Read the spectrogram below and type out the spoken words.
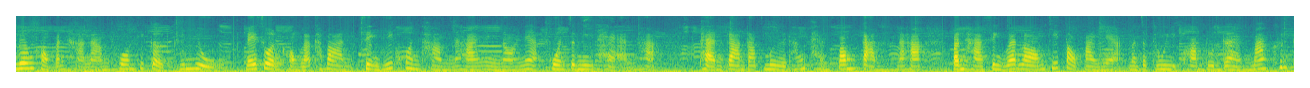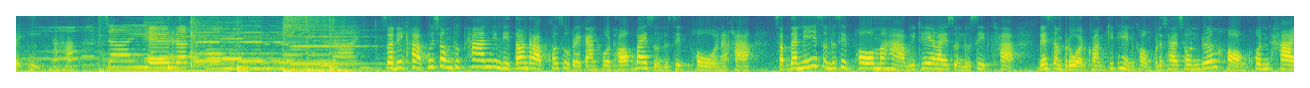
เรื่องของปัญหาน้ำท่วมที่เกิดขึ้นอยู่ ในส่วนของรัฐบาลสิ่งที่ควรทำนะคะ อย่างน้อยเนี่ยควรจะมีแผนค่ะ แผนการรับมือทั้งแผนป้องกันนะคะ ปัญหาสิ่งแวดล้อมที่ต่อไปเนี่ยมันจะทวีความรุนแรงมากขึ้นไปอีกนะคะใจระทมหลาย สวัสดีค่ะ ผู้ชมทุกท่านยินดีต้อนรับเข้าสู่รายการโพทอล์กบสวนดุสิตโพนะคะ สัปดาห์นี้สวนดุสิตโพมหาวิทยาลัยสวนดุสิตค่ะ ได้สำรวจความคิดเห็นของประชาชนเรื่องของคนไทย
